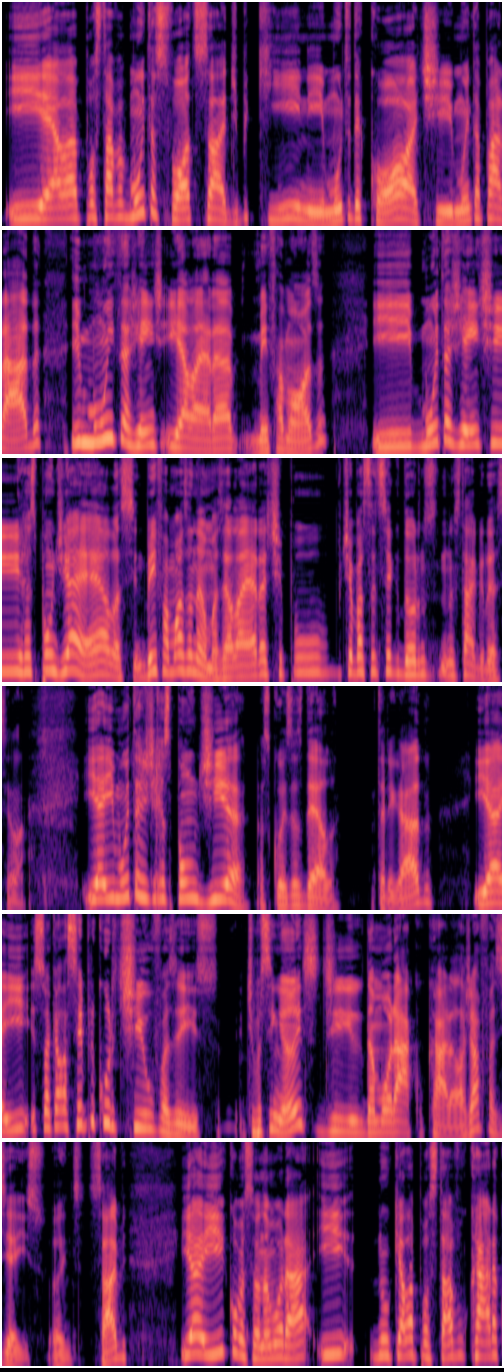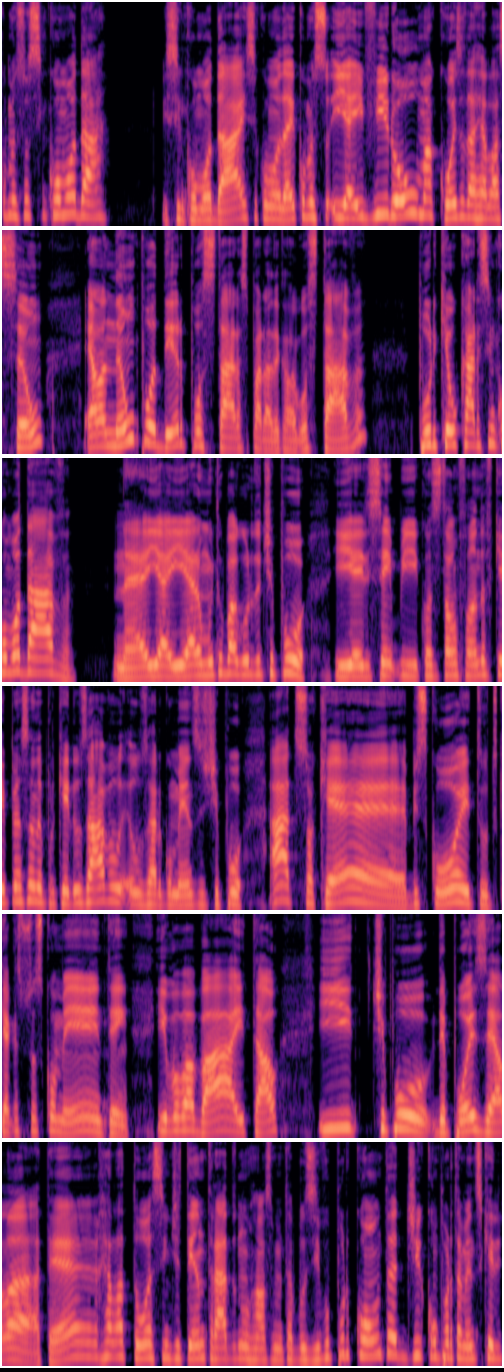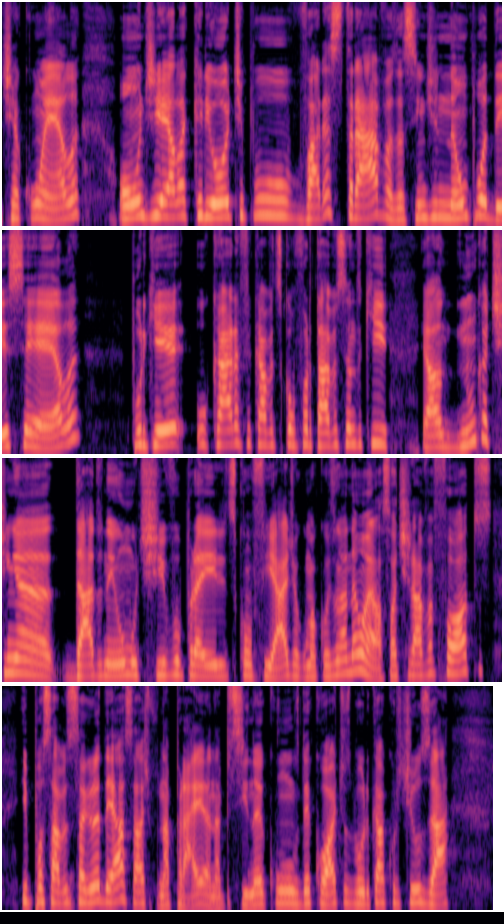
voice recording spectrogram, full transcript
E ela postava muitas fotos, sabe, de biquíni, muito decote, muita parada. E muita gente. E ela era bem famosa. E muita gente respondia a ela, assim. Bem famosa não, mas ela era tipo. Tinha bastante seguidor no, no Instagram, sei lá. E aí muita gente respondia as coisas dela, tá ligado? E aí, só que ela sempre curtiu fazer isso. Tipo assim, antes de namorar com o cara, ela já fazia isso antes, sabe? E aí começou a namorar e no que ela postava, o cara começou a se incomodar. E se incomodar, e se incomodar, e começou. E aí virou uma coisa da relação ela não poder postar as paradas que ela gostava, porque o cara se incomodava né? E aí era muito bagulho do tipo. E ele sempre. E quando vocês estavam falando, eu fiquei pensando, porque ele usava os argumentos de tipo, ah, tu só quer biscoito, tu quer que as pessoas comentem, e bababá e tal. E, tipo, depois ela até relatou, assim, de ter entrado num relacionamento abusivo por conta de comportamentos que ele tinha com ela, onde ela criou, tipo, várias travas, assim, de não poder ser ela porque o cara ficava desconfortável, sendo que ela nunca tinha dado nenhum motivo para ele desconfiar de alguma coisa. Não, ela só tirava fotos e postava no Instagram dela, sabe? Tipo, na praia, na piscina, com os decotes, os bagulho que ela curtia usar.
